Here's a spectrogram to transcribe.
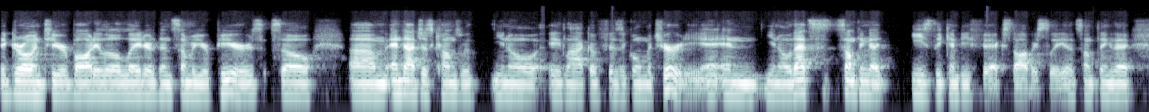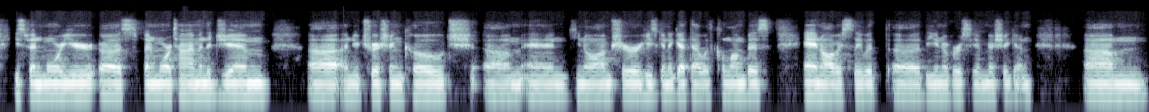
to grow into your body a little later than some of your peers. So um, and that just comes with you know a lack of physical maturity, and, and you know that's something that easily can be fixed. Obviously, it's something that you spend more year uh, spend more time in the gym uh, a nutrition coach, um, and you know I'm sure he's going to get that with Columbus and obviously with uh, the University of Michigan. Um,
